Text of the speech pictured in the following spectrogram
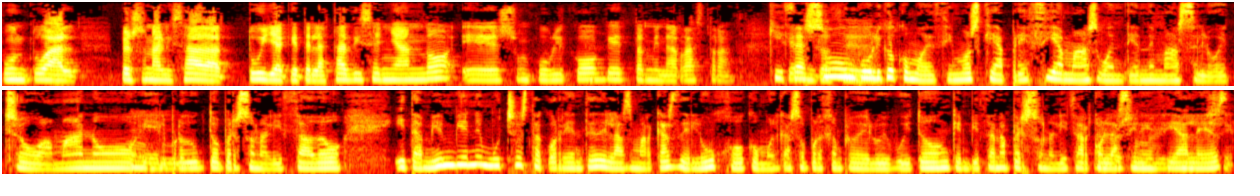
puntual, personalizada, tuya, que te la estás diseñando, es un público que también arrastra. Quizás es Entonces- un público, como decimos, que aprecia más o entiende más lo hecho a mano, el producto personalizado. Y también viene mucho esta corriente de las marcas de lujo, como el caso, por ejemplo, de Louis Vuitton, que empiezan a personalizar con A las iniciales. sí.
